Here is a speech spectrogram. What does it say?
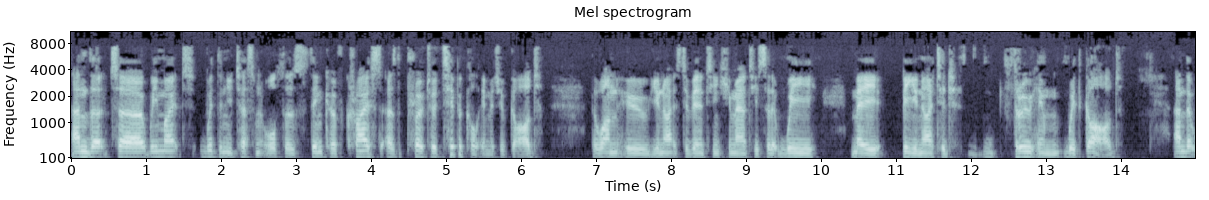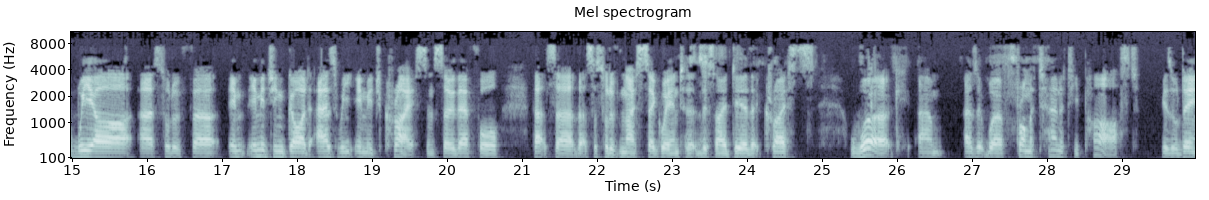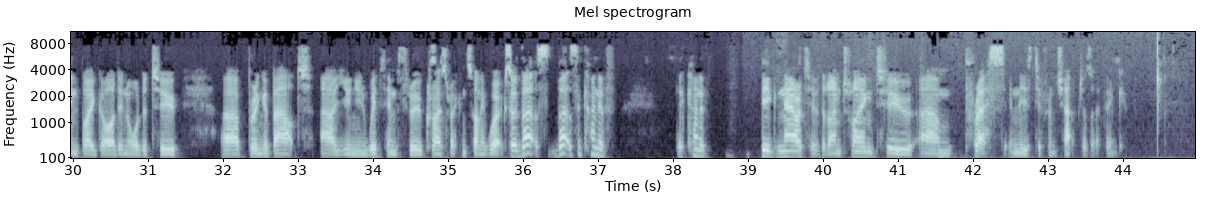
and that uh, we might, with the New Testament authors, think of Christ as the prototypical image of God, the one who unites divinity and humanity, so that we may be united through him with God, and that we are uh, sort of uh, Im- imaging God as we image Christ, and so therefore that's a, that's a sort of nice segue into this idea that Christ's work, um, as it were, from eternity past, is ordained by God in order to uh, bring about our union with Him through Christ's reconciling work. So that's that's the kind of the kind of big narrative that I'm trying to um, press in these different chapters. I think.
